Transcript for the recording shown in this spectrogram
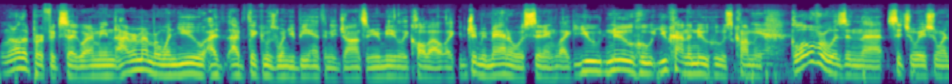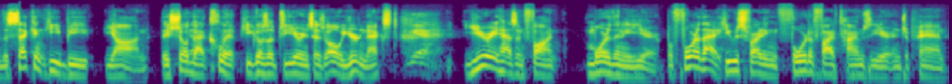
Well, another perfect segue. I mean, I remember when you, I, I, think it was when you beat Anthony Johnson, you immediately called out like Jimmy Manuwa was sitting, like you knew who, you kind of knew who was coming. Yeah. Glover was in that situation where the second he beat Jan, they showed yeah. that clip. He goes up to Jiri and says, "Oh, you're next." Yeah. Jiri hasn't fought more than a year. Before that, he was fighting four to five times a year in Japan.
